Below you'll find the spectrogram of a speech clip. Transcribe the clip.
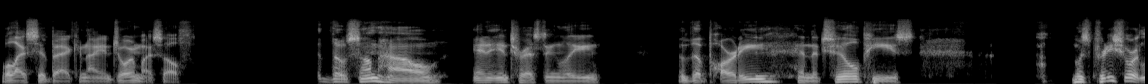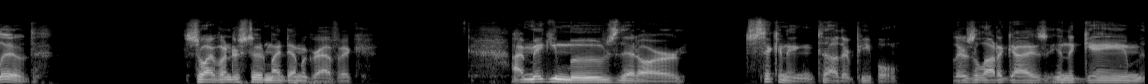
while I sit back and I enjoy myself. Though somehow, and interestingly, the party and the chill piece was pretty short lived. So I've understood my demographic. I'm making moves that are sickening to other people. There's a lot of guys in the game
